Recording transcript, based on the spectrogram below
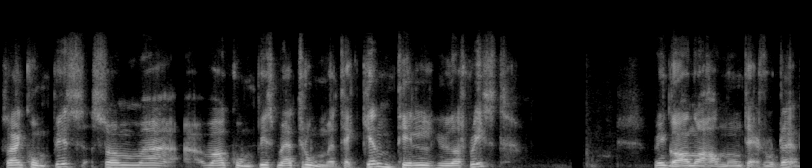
Så er det en kompis som uh, var kompis med trommetekken til Judas Priest. Vi ga nå han noen T-skjorter.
